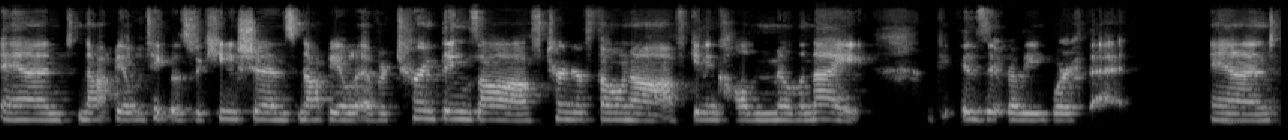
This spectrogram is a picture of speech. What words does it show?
and not be able to take those vacations not be able to ever turn things off turn your phone off getting called in the middle of the night? Is it really worth it? And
